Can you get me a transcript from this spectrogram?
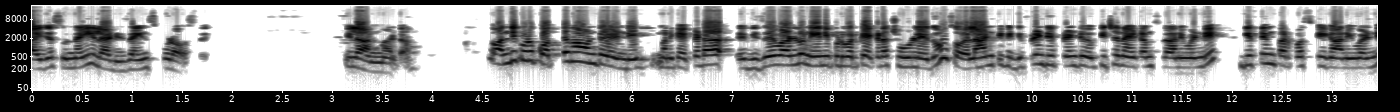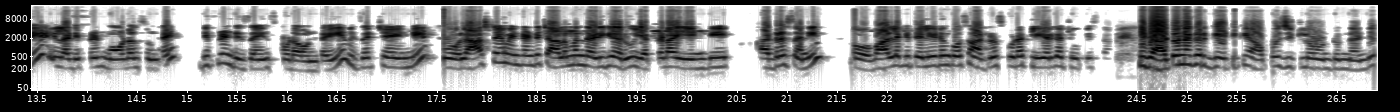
సైజెస్ ఉన్నాయి ఇలా డిజైన్స్ కూడా వస్తాయి. ఇలా అన్నమాట. సో అన్ని కూడా కొత్తగా ఉంటాయండి. మనకి ఎక్కడ విజయవాడలో నేను ఇప్పటి వరకు ఎక్కడ చూడలేదు. సో ఎలాంటి డిఫరెంట్ డిఫరెంట్ కిచెన్ ఐటమ్స్ కానివ్వండి గిఫ్టింగ్ పర్పస్కి కానివ్వండి ఇలా డిఫరెంట్ మోడల్స్ ఉంటాయి. డిఫరెంట్ డిజైన్స్ కూడా ఉంటాయి. విజిట్ చేయండి. లాస్ట్ టైం ఏంటంటే చాలా మంది అడిగారు ఎక్కడ ఏంటి అడ్రస్ అని. వాళ్ళకి తెలియడం కోసం అడ్రస్ కూడా క్లియర్గా చూపిస్తాను ఇది ఆటోనగర్ గేట్కి ఆపోజిట్లో ఉంటుందండి.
